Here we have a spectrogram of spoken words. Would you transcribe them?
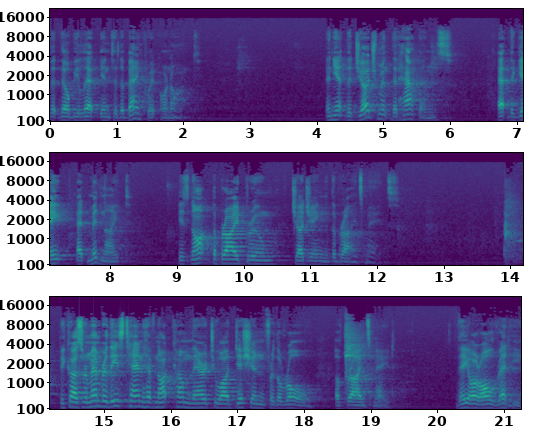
that they'll be let into the banquet or not. And yet, the judgment that happens at the gate at midnight is not the bridegroom judging the bridesmaids. Because remember, these ten have not come there to audition for the role of bridesmaid, they are already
